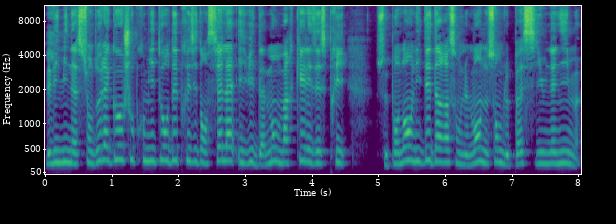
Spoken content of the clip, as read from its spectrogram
L'élimination de la gauche au premier tour des présidentielles a évidemment marqué les esprits, Cependant, l'idée d'un rassemblement ne semble pas si unanime.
